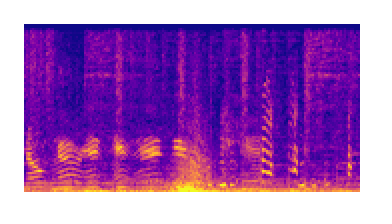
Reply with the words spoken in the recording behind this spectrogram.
no, no. Um.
